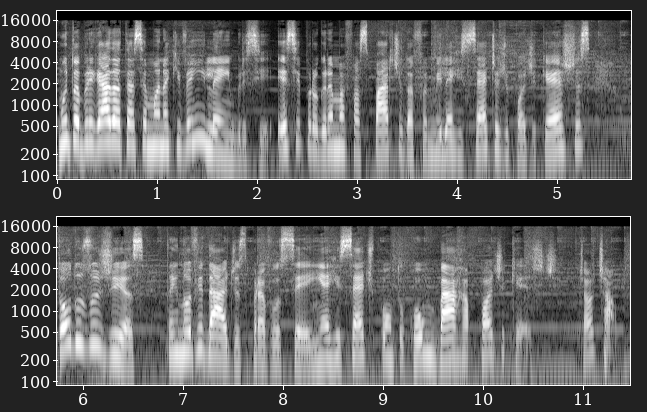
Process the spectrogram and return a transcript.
Muito obrigada, até semana que vem e lembre-se, esse programa faz parte da família R7 de podcasts. Todos os dias tem novidades para você em r7.com/podcast. Tchau, tchau.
